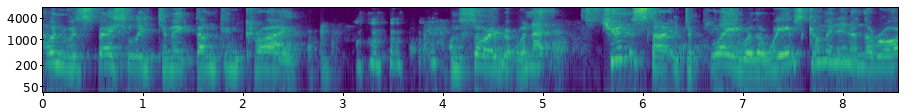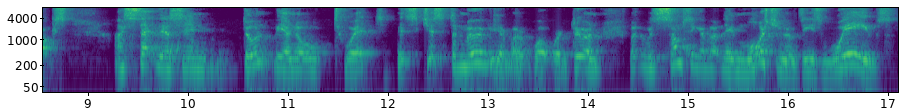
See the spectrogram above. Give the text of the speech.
That one was specially to make Duncan cry. I'm sorry, but when that tune started to play with the waves coming in on the rocks, I sat there saying, Don't be an old twit. It's just a movie about what we're doing. But there was something about the emotion of these waves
